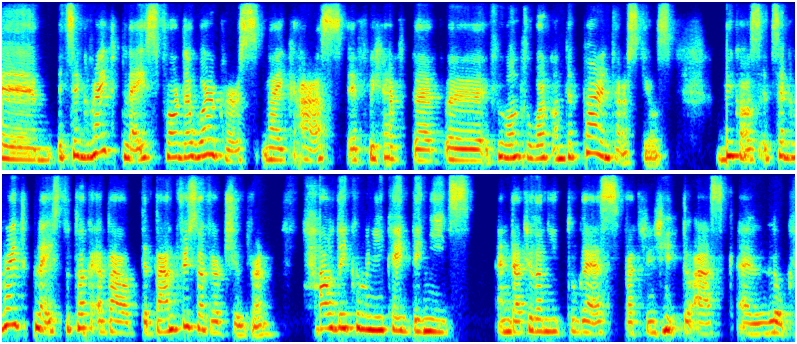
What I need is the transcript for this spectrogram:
Um, it's a great place for the workers like us if we have the uh, if we want to work on the parental skills because it's a great place to talk about the boundaries of your children how they communicate the needs and that you don't need to guess but you need to ask and look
